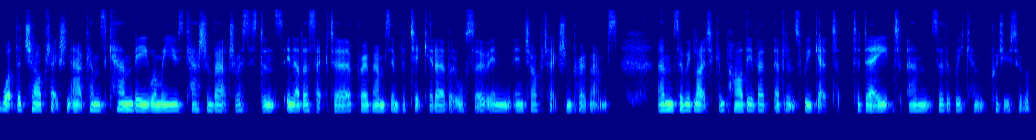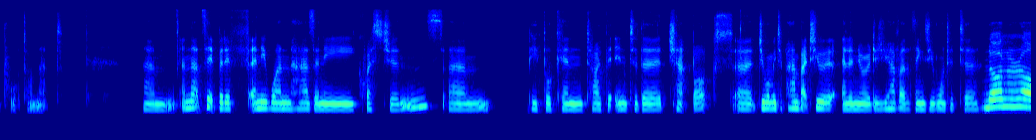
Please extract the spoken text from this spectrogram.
what the child protection outcomes can be when we use cash and voucher assistance in other sector programs in particular, but also in, in child protection programs. Um, so we'd like to compile the ev evidence we get to date um, so that we can produce a report on that. Um, and that's it. But if anyone has any questions, um, people can type it into the chat box. Uh, do you want me to pan back to you, Eleanor? Did you have other things you wanted to? No, no, no,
